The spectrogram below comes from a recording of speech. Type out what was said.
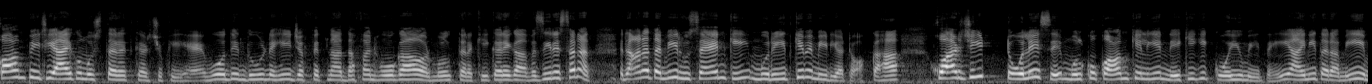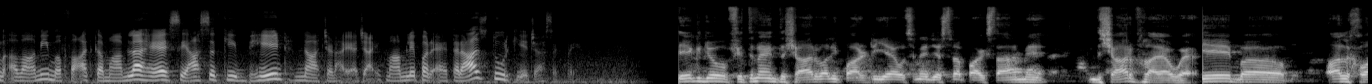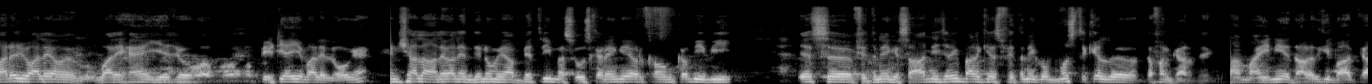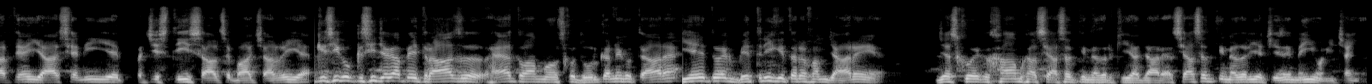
कौम पीटीआई को मुस्तरद कर चुकी है। वो दिन दूर नहीं, जब फितना दफन होगा और मुल्क तरक्की करेगा, वज़ीर सनत राना तनवीर हुसैन की मुरीदके में मीडिया टॉक कहा, ख्वारजी टोले से मुल्क कौम के लिए नेकी की कोई उम्मीद नहीं, आईनी तरमीम अवामी मफाद का मामला है, सियासत की भेंट ना चढ़ाया जाए। मामले पर एतराज़ दूर किए जा सकते हैं। एक जो फितना इंतशार वाली पार्टी है, उसने जिस तरह पाकिस्तान में इंतशार फैलाया हुआ है, ये अल वाले वाले हैं, ये जो पीटीआई वाले लोग हैं। इंशाल्लाह आने वाले दिनों में आप बेहतरी महसूस करेंगे और कौम कभी भी इस फितने के साथ नहीं चलेगी, बल्कि इस फितने को मुस्तकिल दफन कर देगी। हम आईनी अदालत की बात करते हैं, या से नहीं ये पच्चीस, तीस साल से बात चल रही है। किसी को किसी जगह पे इतराज है तो हम उसको दूर करने को तैयार हैं। ये तो एक बेहतरी की तरफ़ हम जा रहे हैं, जिसको एक खाम खा सियासत की नज़र किया जा रहा है। सियासत की नज़र ये चीज़ें नहीं होनी चाहिए।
